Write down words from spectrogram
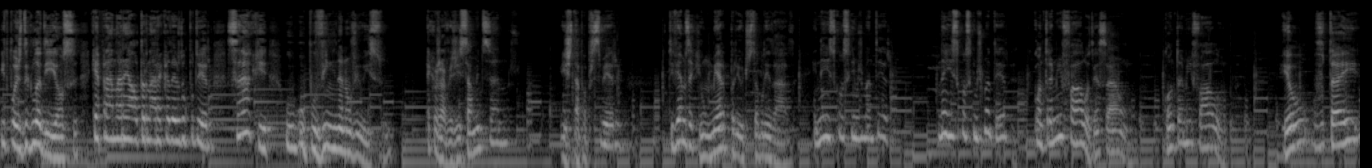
e depois degladiam-se, que é para andarem a alternar a cadeira do poder. Será que o, o povinho ainda não viu isso? É que eu já vejo isso há muitos anos. Isto dá para perceber. Tivemos aqui um mero período de estabilidade e nem isso conseguimos manter. Nem isso conseguimos manter. Contra mim falo, atenção. Contra mim falo. Eu votei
